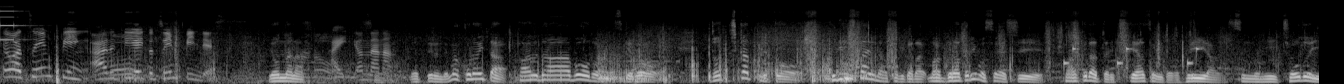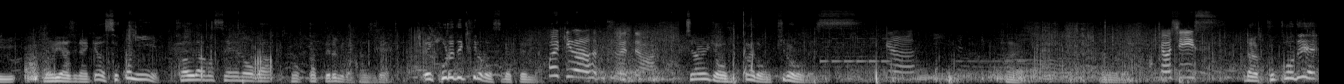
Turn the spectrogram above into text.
今日はツインピン、RT8 ツインピンです。47はい、47。乗ってるんで、まあ、この板パウダーボードなんですけどどっちかっていうとフリースタイルな遊び方、まあ、グラトリもそうやしパークだったり地形遊びとかフリーランするのにちょうどいい乗り味なんやけどそこにパウダーの性能が乗っかってるみたいな感じで。えこれでキロロ滑ってんの？これキロロ滑ってます。ちなみに今日北海道のキロロです。キロロ、はい。なので調子いいっす。だからここで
